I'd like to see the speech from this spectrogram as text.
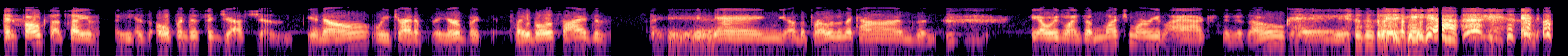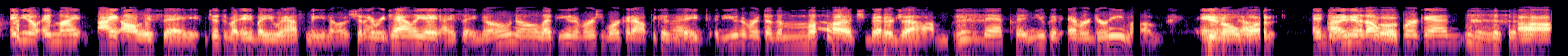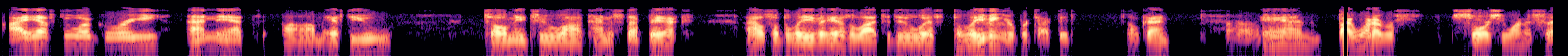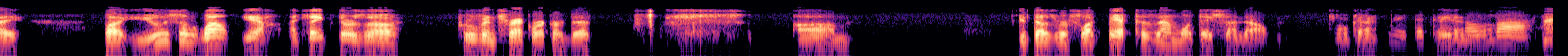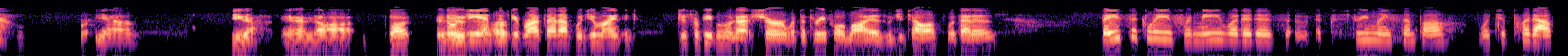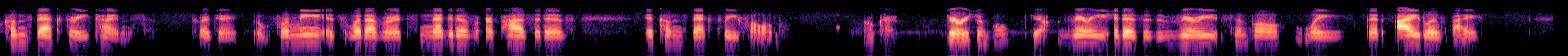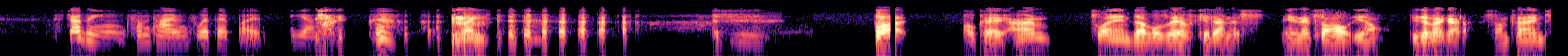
And folks, I'll tell you, he is open to suggestions. You know, we try to hear, but play both sides of the gang. You know, the pros and the cons, and he always winds up much more relaxed and just okay. yeah. and and you know, and my I always say just about anybody who asks me, you know, should I retaliate? I say no, no, let the universe work it out because right. they, the universe does a much better job exactly. than you could ever dream of. And, you know uh, what? And doesn't it always to, work, Ed? uh, I have to agree on that. Um, after you told me to uh, kind of step back I also believe it has a lot to do with believing you're protected, okay, uh-huh. and by whatever source you want to say. But using, well, yeah, I think there's a proven track record that um, it does reflect back to them what they send out. Okay. Right, the threefold uh, law. yeah. Yeah, and uh, but it so, is Deanne, since you brought that up, would you mind, just for people who are not sure what the threefold law is, would you tell us what that is? Basically, for me, what it is, extremely simple. What you put out comes back three times. For me, it's whatever. It's negative or positive. It comes back threefold. Okay. Very simple. Yeah. Very. It is. It's a very simple way that I live by. Struggling sometimes with it, but yeah. right. but okay, I'm playing devil's advocate on this, and it's all you know because I gotta. Sometimes,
